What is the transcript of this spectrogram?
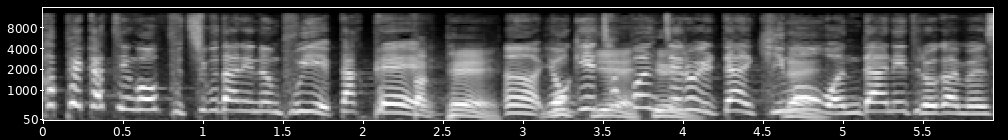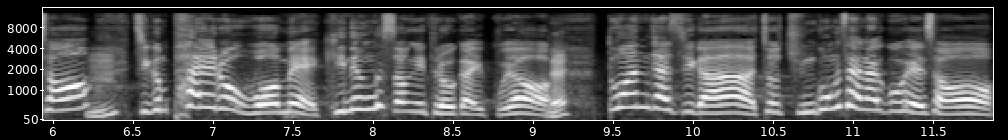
핫팩 같은 거 붙이고 다니는 부위 딱 배. 딱 배. 어, 목 여기 뒤에, 첫 번째로 등. 일단 기모 네. 원단이 들어가면서 음? 지금 파이로 웜의 기능성이 들어가 있고요. 네. 또한 가지가 저 준공사라고 해서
